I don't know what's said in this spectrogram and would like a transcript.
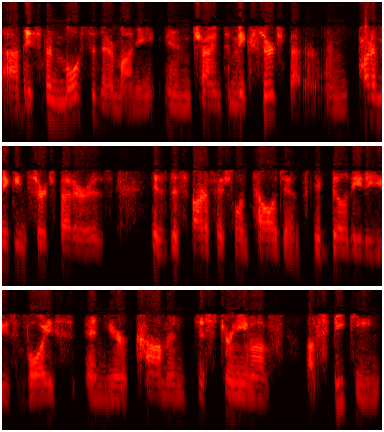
uh, they spend most of their money in trying to make search better. And part of making search better is is this artificial intelligence, the ability to use voice and your common just stream of of speaking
